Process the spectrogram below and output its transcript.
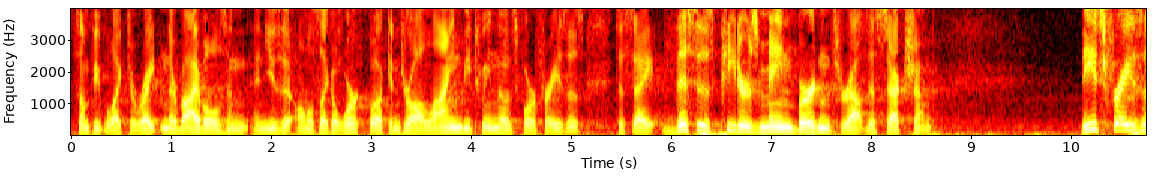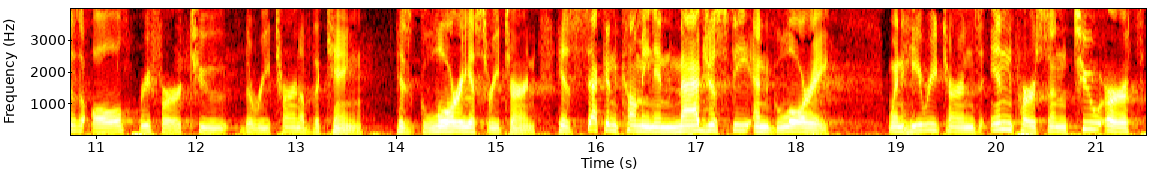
some people like to write in their Bibles and, and use it almost like a workbook and draw a line between those four phrases to say, this is Peter's main burden throughout this section. These phrases all refer to the return of the king, his glorious return, his second coming in majesty and glory, when he returns in person to earth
